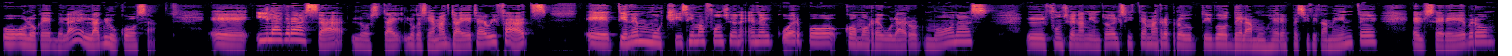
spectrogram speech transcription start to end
o, lo que ¿verdad? es la glucosa. Eh, y la grasa, los lo que se llama dietary fats, eh, tienen muchísimas funciones en el cuerpo como regular hormonas, el funcionamiento del sistema reproductivo de la mujer específicamente, el cerebro,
